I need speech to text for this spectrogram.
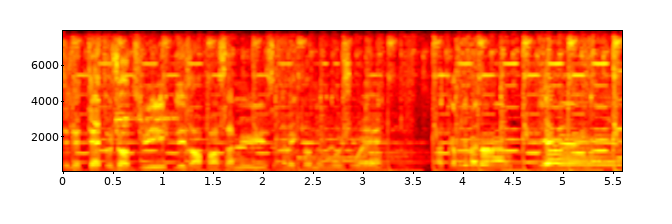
C'est le tête aujourd'hui. Les enfants s'amusent avec leurs nouveaux jouets. Attrape les ballons, hein? Yeah!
